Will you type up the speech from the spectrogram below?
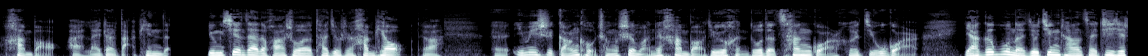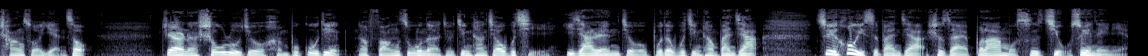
汉堡，哎，来这儿打拼的。用现在的话说，他就是汉漂，对吧？呃，因为是港口城市嘛，这汉堡就有很多的餐馆和酒馆，雅各布呢就经常在这些场所演奏，这样呢收入就很不固定，那房租呢就经常交不起，一家人就不得不经常搬家。最后一次搬家是在布拉姆斯九岁那年，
